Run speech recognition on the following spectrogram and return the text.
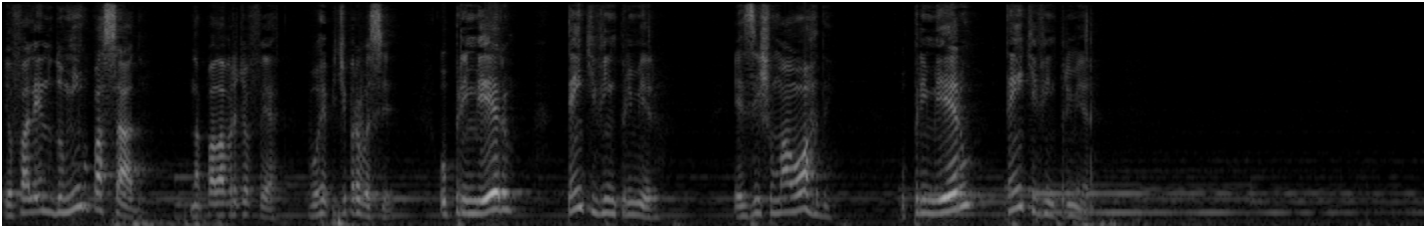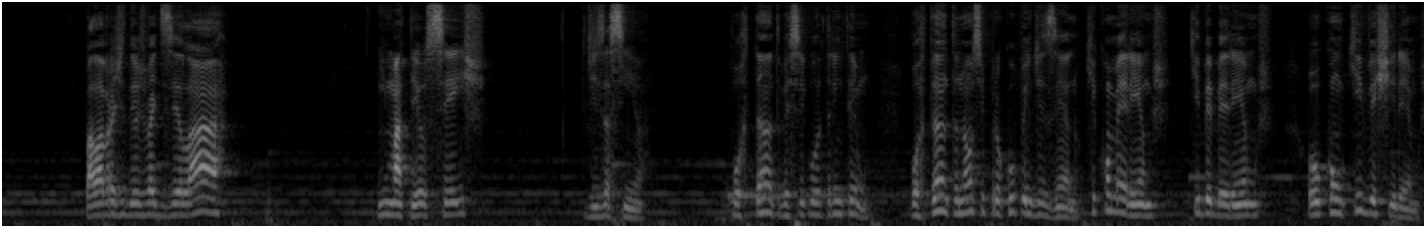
Eu falei no domingo passado, na palavra de oferta. Vou repetir para você. O primeiro tem que vir primeiro. Existe uma ordem. O primeiro tem que vir primeiro. A palavra de Deus vai dizer lá em Mateus 6, diz assim, ó. Portanto, versículo 31. Portanto, não se preocupem dizendo que comeremos, que beberemos ou com que vestiremos,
